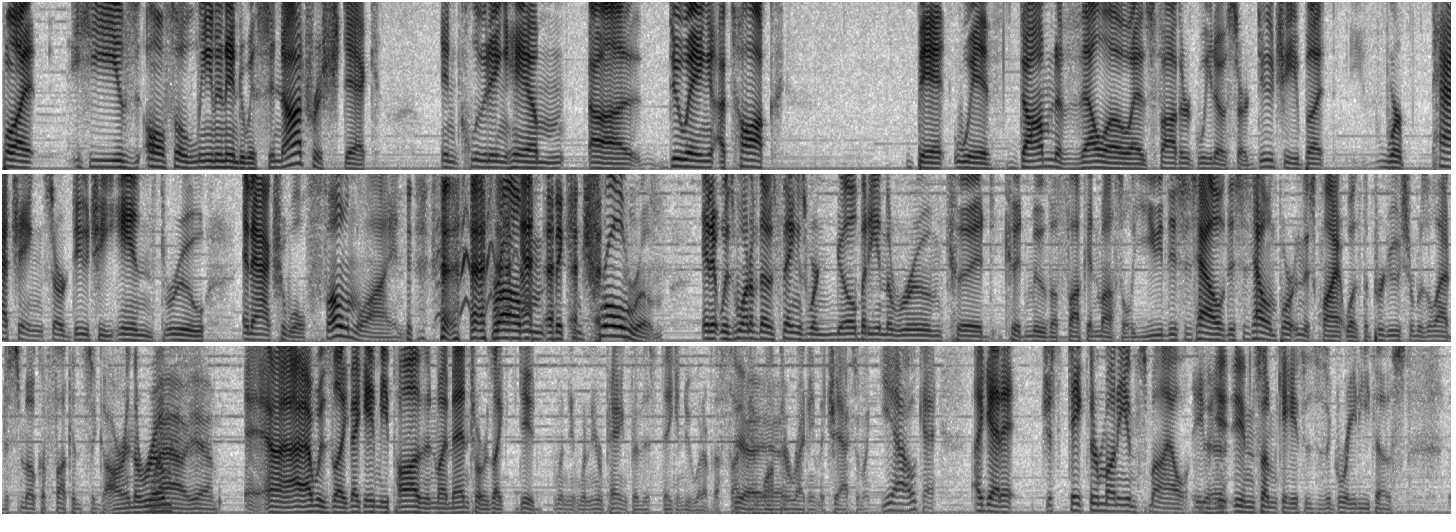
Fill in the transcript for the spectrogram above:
But he's also leaning into his Sinatra shtick, including him uh, doing a talk bit with Don Novello as Father Guido Sarducci, but we're patching Sarducci in through an actual phone line from the control room. And it was one of those things where nobody in the room could could move a fucking muscle. You this is how this is how important this client was. The producer was allowed to smoke a fucking cigar in the room. Wow, yeah. And I I was like, that gave me pause, and my mentor was like, dude, when, you- when you're paying for this, they can do whatever the fuck Yeah, they want. yeah. They're writing the checks. I'm like, yeah, okay. I get it. Just take their money and smile. Yeah. i- in some cases, is a great ethos.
